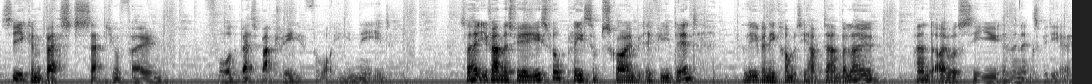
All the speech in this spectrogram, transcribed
so you can best set your phone for the best battery for what you need. So I hope you found this video useful. Please subscribe if you did. Leave any comments you have down below and I will see you in the next video.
